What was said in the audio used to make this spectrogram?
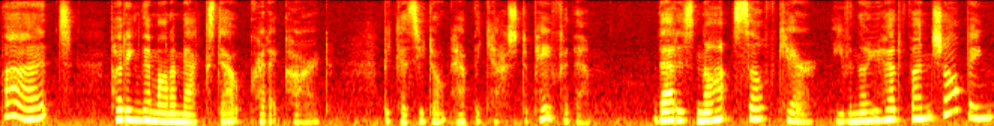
but putting them on a maxed out credit card because you don't have the cash to pay for them. That is not self care, even though you had fun shopping,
